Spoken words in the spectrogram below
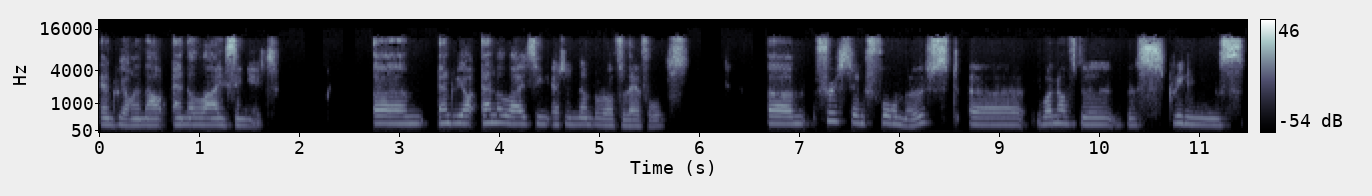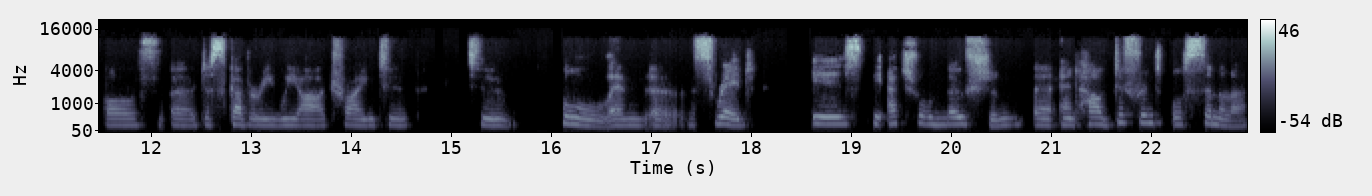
and we are now analyzing it. Um, and we are analyzing at a number of levels. Um, first and foremost, uh, one of the, the strings of uh, discovery we are trying to to pull and uh, thread is the actual notion uh, and how different or similar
